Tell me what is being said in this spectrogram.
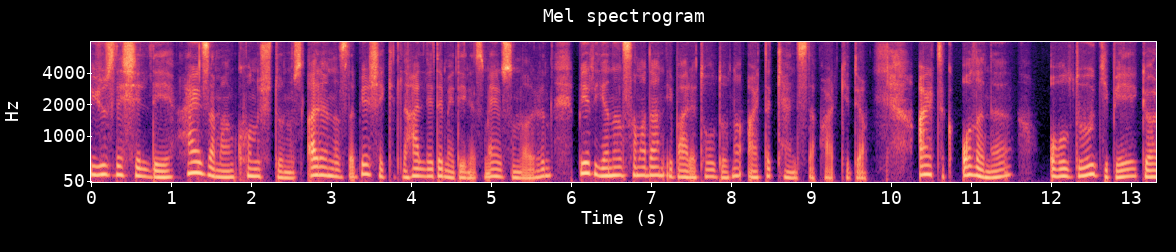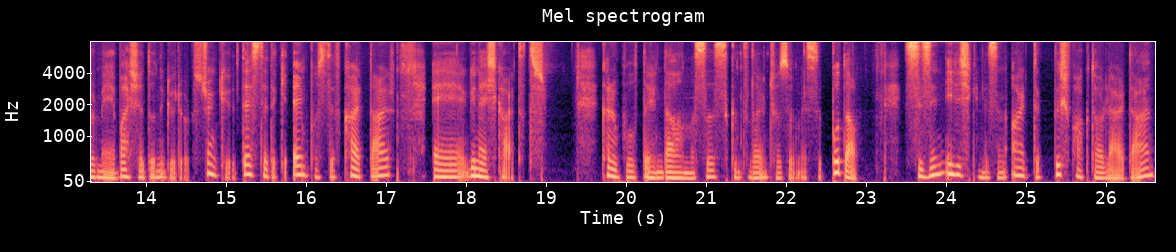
yüzleşildiği, her zaman konuştuğunuz, aranızda bir şekilde halledemediğiniz mevzuların bir yanılsamadan ibaret olduğunu artık kendisi de fark ediyor. Artık olanı olduğu gibi görmeye başladığını görüyoruz. Çünkü destedeki en pozitif kartlar e, güneş kartıdır kara bulutların dağılması, sıkıntıların çözülmesi. Bu da sizin ilişkinizin artık dış faktörlerden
